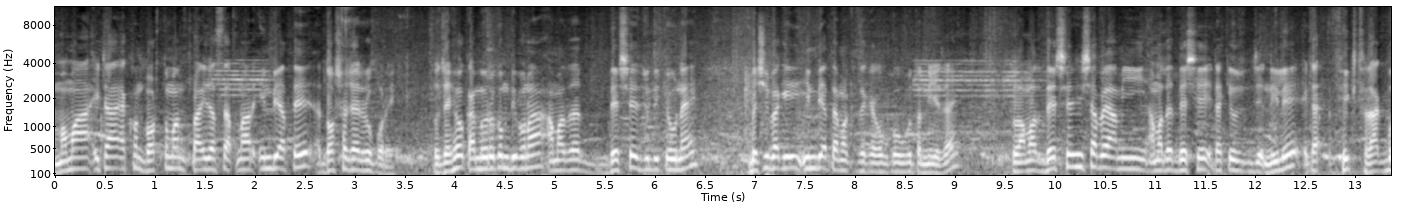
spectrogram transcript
মামা এটা এখন বর্তমান প্রাইস আছে আপনার ইন্ডিয়াতে দশ হাজারের উপরে। তো যাই হোক আমি ওরকম দিব না। আমাদের দেশে যদি কেউ নেয় বেশিরভাগই ইন্ডিয়াতে আমার কাছে কব- কবুতর নিয়ে যায়। তো আমার দেশের হিসাবে আমি আমাদের দেশে এটা কেউ নিলে এটা ফিক্সড রাখব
